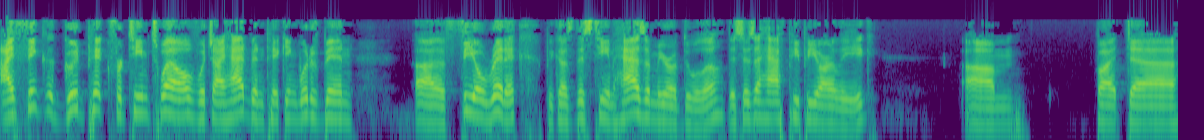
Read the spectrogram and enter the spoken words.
I think a good pick for Team 12, which I had been picking, would have been uh, Theo Riddick because this team has Ameer Abdullah. This is a half PPR league. Um, but uh,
